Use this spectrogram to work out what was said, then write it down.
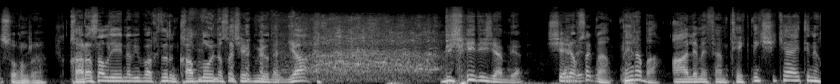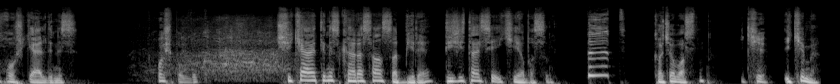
sonra şu karasal yayına bir baktırın kablo oynasa çekmiyordu. ya bir şey diyeceğim ya. Şey Evet. yapsak mı? Merhaba Alem FM teknik şikayetine hoş geldiniz. Hoş bulduk. Şikayetiniz karasalsa 1'e, dijitalse 2'ye basın. Tıt. Kaça bastın? 2. 2 mi?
